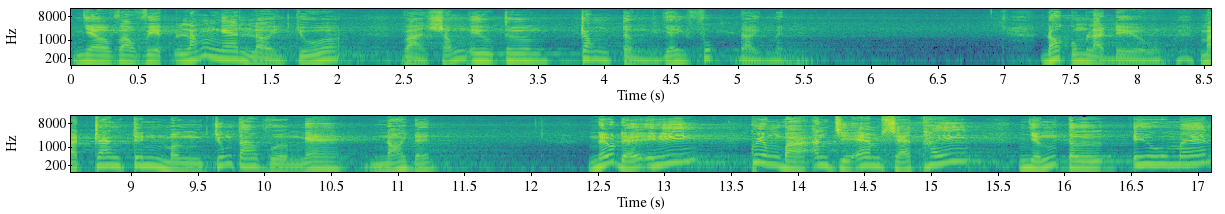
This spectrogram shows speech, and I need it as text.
nhờ vào việc lắng nghe lời Chúa và sống yêu thương trong từng giây phút đời mình. Đó cũng là điều mà trang tin mừng chúng ta vừa nghe nói đến. Nếu để ý, quý ông bà anh chị em sẽ thấy những từ yêu mến,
